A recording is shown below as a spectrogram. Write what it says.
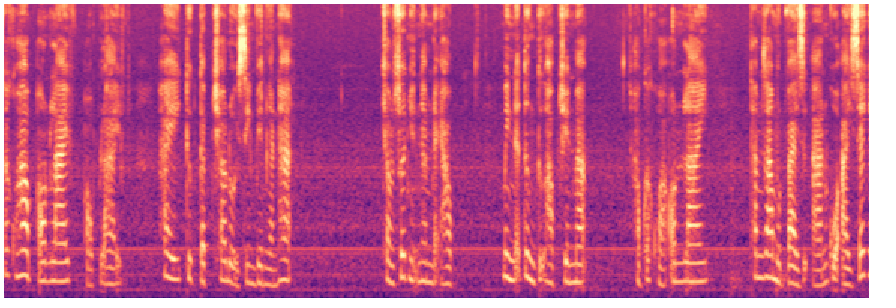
các khóa học online, offline hay thực tập trao đổi sinh viên ngắn hạn. Trong suốt những năm đại học, mình đã từng tự học trên mạng, học các khóa online, tham gia một vài dự án của Isaac,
